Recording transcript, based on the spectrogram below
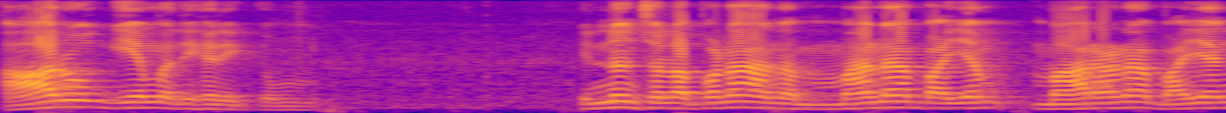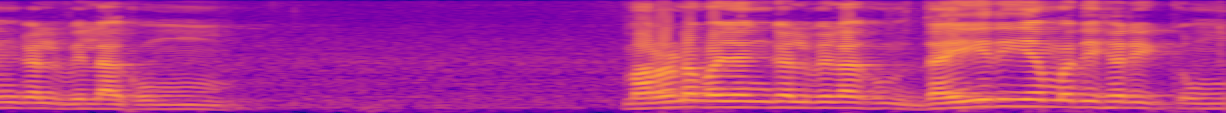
ஆரோக்கியம் அதிகரிக்கும். இன்னும் சொல்லப்போனால் அந்த மன பயம் மரண பயங்கள் விலகும். மரண பயங்கள் விலகும் தைரியம் அதிகரிக்கும்.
